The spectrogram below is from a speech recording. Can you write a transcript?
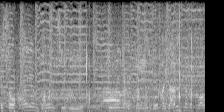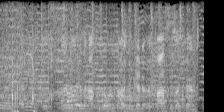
So I am going to be doing a game where my dad is going to throw in any input. I am going to have to go and dive and get it as fast as I can.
